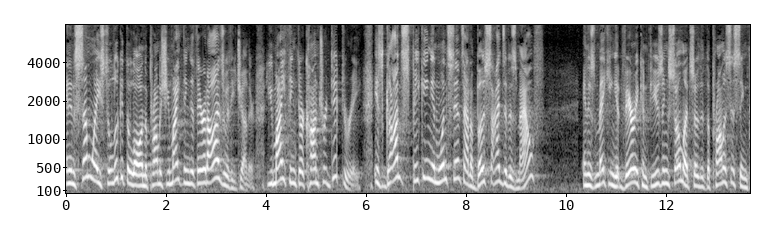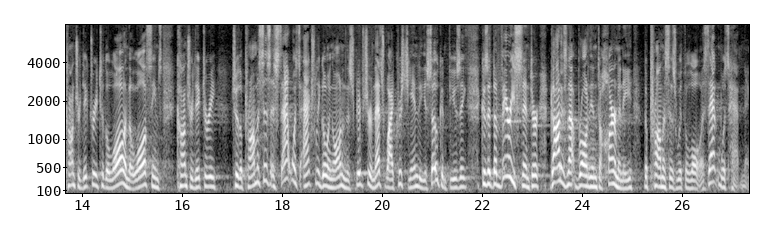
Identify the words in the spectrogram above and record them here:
And in some ways, to look at the law and the promise, you might think that they're at odds with each other. You might think they're contradictory. Is God speaking in one sense out of both sides of his mouth? And is making it very confusing, so much so that the promises seem contradictory to the law, and the law seems contradictory to the promises? Is that what's actually going on in the scripture? And that's why Christianity is so confusing, because at the very center, God has not brought into harmony the promises with the law. Is that what's happening?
